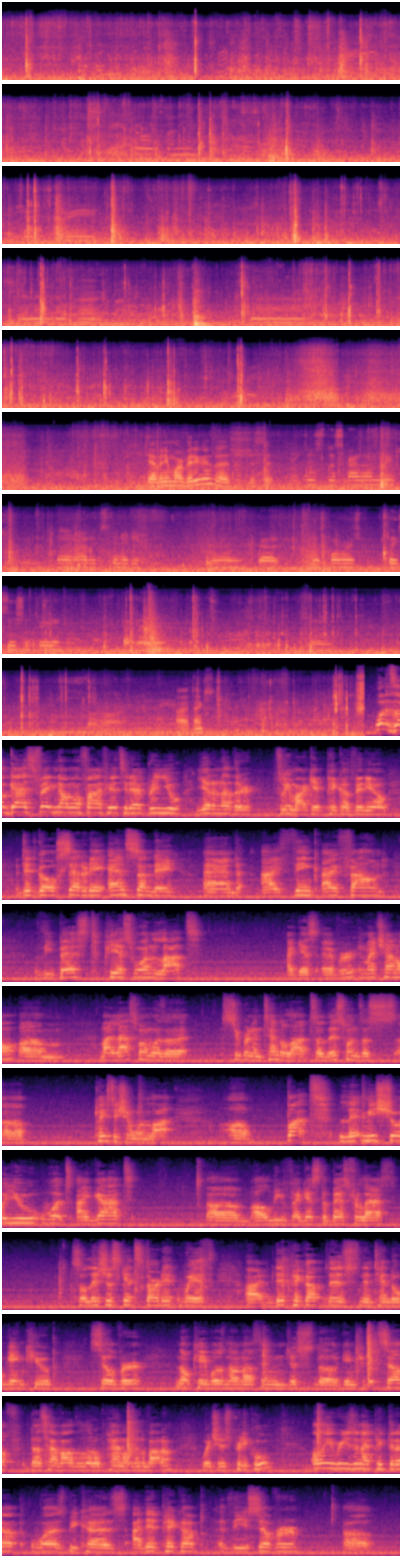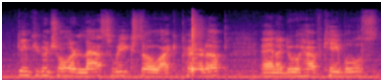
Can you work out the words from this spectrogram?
Jak 3. TNA Impact. Smash. Do you have any more video games or that's just it? Just the Skylanders, and then I have Infinity. And then got Transformers, PlayStation 3, Batman. Um, Alright, thanks. What is up guys, Fake915 here today I bring you yet another flea market pickup video. I did go Saturday and Sunday and I think I found the best PS1 lot I guess ever in my channel. Um, my last one was a Super Nintendo lot so this one's a uh, PlayStation 1 lot. Uh, but let me show you what I got uh, I'll leave I guess the best for last. So let's just get started with I did pick up this Nintendo GameCube Silver. No cables, no nothing, just the GameCube itself. It does have all the little panels in the bottom, which is pretty cool. Only reason I picked it up was because I did pick up the silver uh, GameCube controller last week, so I could pair it up. And I do have cables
